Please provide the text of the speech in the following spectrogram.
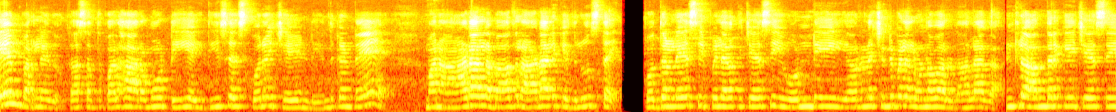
ఏం పర్లేదు. కాసంత పలహారము టీ అవి తీసేసుకొని చేయండి. ఎందుకంటే మన ఆడాళ్ళ బాధలు ఆడాలకి తెలుస్తాయి పొద్దున లేసి పిల్లలకి చేసి వండి ఎవరైనా చిన్నపిల్లలు ఉన్నవాళ్ళు నాలాగా ఇంట్లో అందరికీ చేసి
